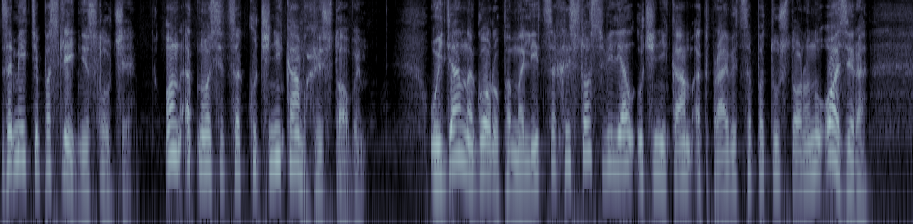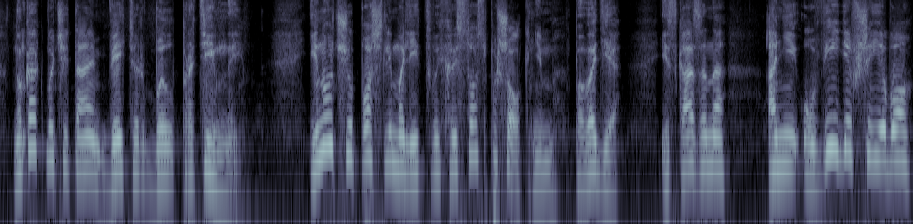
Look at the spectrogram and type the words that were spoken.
заметьте последний случай. Он относится к ученикам Христовым. Уйдя на гору помолиться, Христос велел ученикам отправиться по ту сторону озера. Но, как мы читаем, ветер был противный. И ночью после молитвы Христос пошел к ним по воде. И сказано, они, увидевши его,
